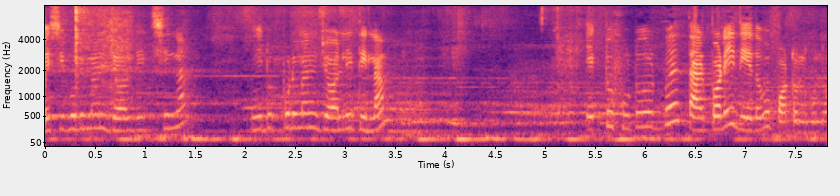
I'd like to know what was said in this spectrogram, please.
বেশি পরিমাণ জল দিচ্ছি না। এইটুকু পরিমাণ জলই দিলাম। একটু ফুটে উঠবে, তারপরেই দিয়ে দেবো পটলগুলো।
